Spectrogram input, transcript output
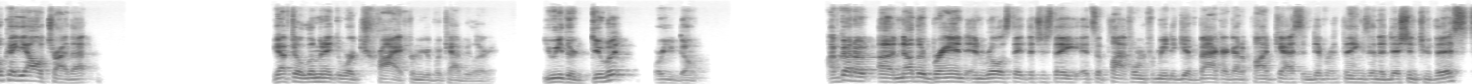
"Okay, yeah, I'll try that." You have to eliminate the word "try" from your vocabulary. You either do it or you don't. I've got a, another brand in real estate that's just a it's a platform for me to give back. I got a podcast and different things in addition to this,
